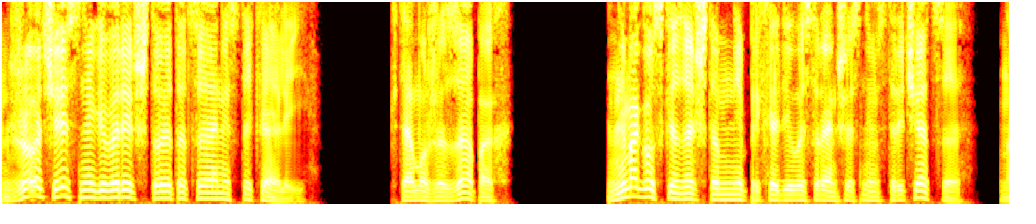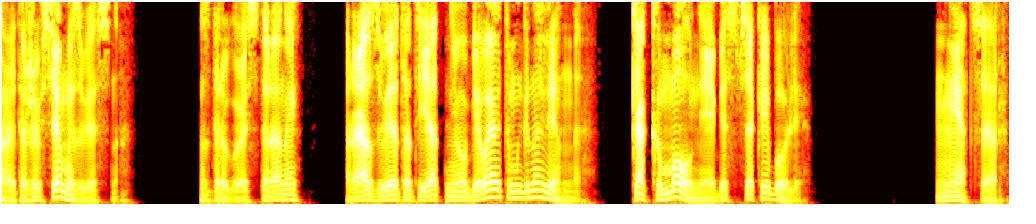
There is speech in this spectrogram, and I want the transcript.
Джо честно говорит, что это цианистый калий. К тому же запах не могу сказать, что мне приходилось раньше с ним встречаться, но это же всем известно. С другой стороны, разве этот яд не убивает мгновенно, как молния, без всякой боли? Нет, сэр.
